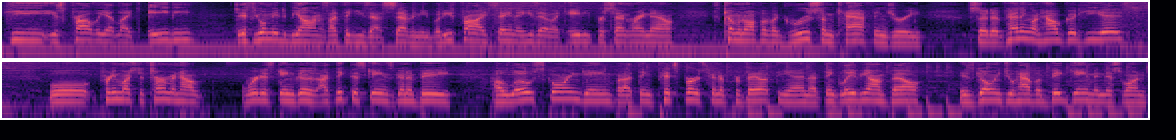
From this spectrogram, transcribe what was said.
He is probably at like 80. If you want me to be honest, I think he's at 70, but he's probably saying that he's at like 80% right now. He's coming off of a gruesome calf injury. So depending on how good he is, will pretty much determine how where this game goes. I think this game is going to be a low scoring game, but I think Pittsburgh's going to prevail at the end. I think Le'Veon Bell is going to have a big game in this one.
